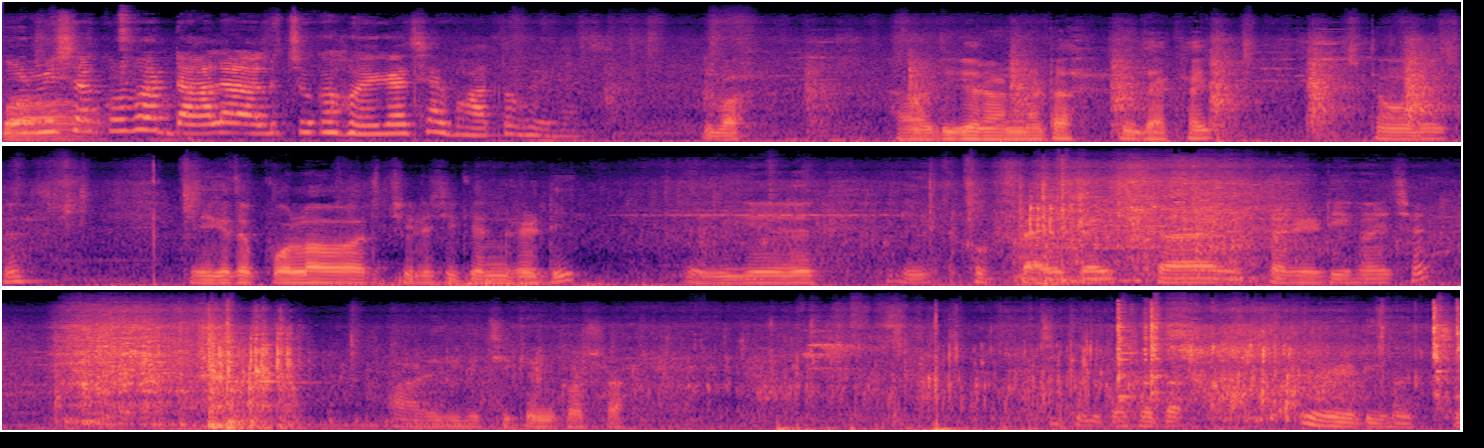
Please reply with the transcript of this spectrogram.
কলমি শাক করব আর ডাল আর আলুর চোখা হয়ে গেছে আর ভাতও হয়ে গেছে। বাহ। আর ওদিকে রান্নাটা দেখাই তোমাদেরকে। এদিকে তো পোলাও আর চিলি চিকেন রেডি এদিকে খুব ফ্রাইড রাইসটা একটা রেডি হয়েছে। আর এদিকে চিকেন কষা। চিকেন কষাটা রেডি হচ্ছে।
